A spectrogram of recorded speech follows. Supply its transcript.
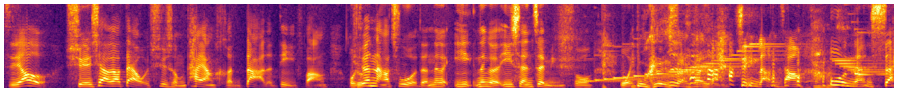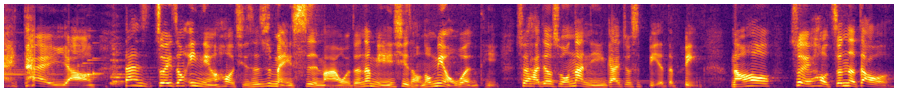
只要学校要带我去什么太阳很大的地方，我就拿出我的那个医那个医生证明，说我不可以晒太阳，进狼疮 不能晒太阳。但是追踪一年后其实是没事嘛，我的那免疫系统都没有问题，所以他就说那你应该就是别的病。然后最后真的到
